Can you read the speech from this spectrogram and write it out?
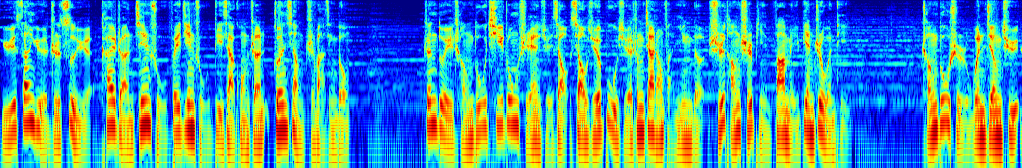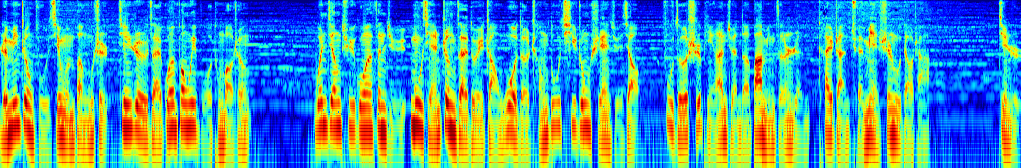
于三月至四月开展金属、非金属地下矿山专项执法行动。针对成都七中实验学校小学部学生家长反映的食堂食品发霉变质问题。成都市温江区人民政府新闻办公室近日在官方微博通报称，温江区公安分局目前正在对掌握的成都七中实验学校负责食品安全的八名责任人开展全面深入调查。近日，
